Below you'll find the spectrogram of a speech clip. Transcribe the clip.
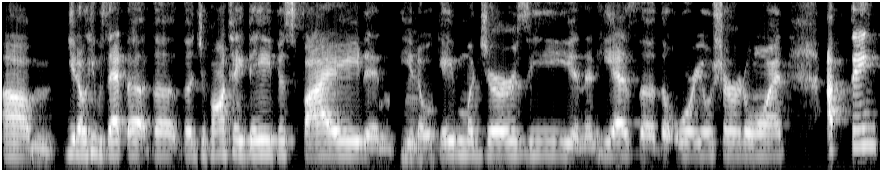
Um, you know, he was at the the the Gervonta Davis fight and you mm-hmm. know gave him a jersey, and then he has the the Oriole shirt on. I think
